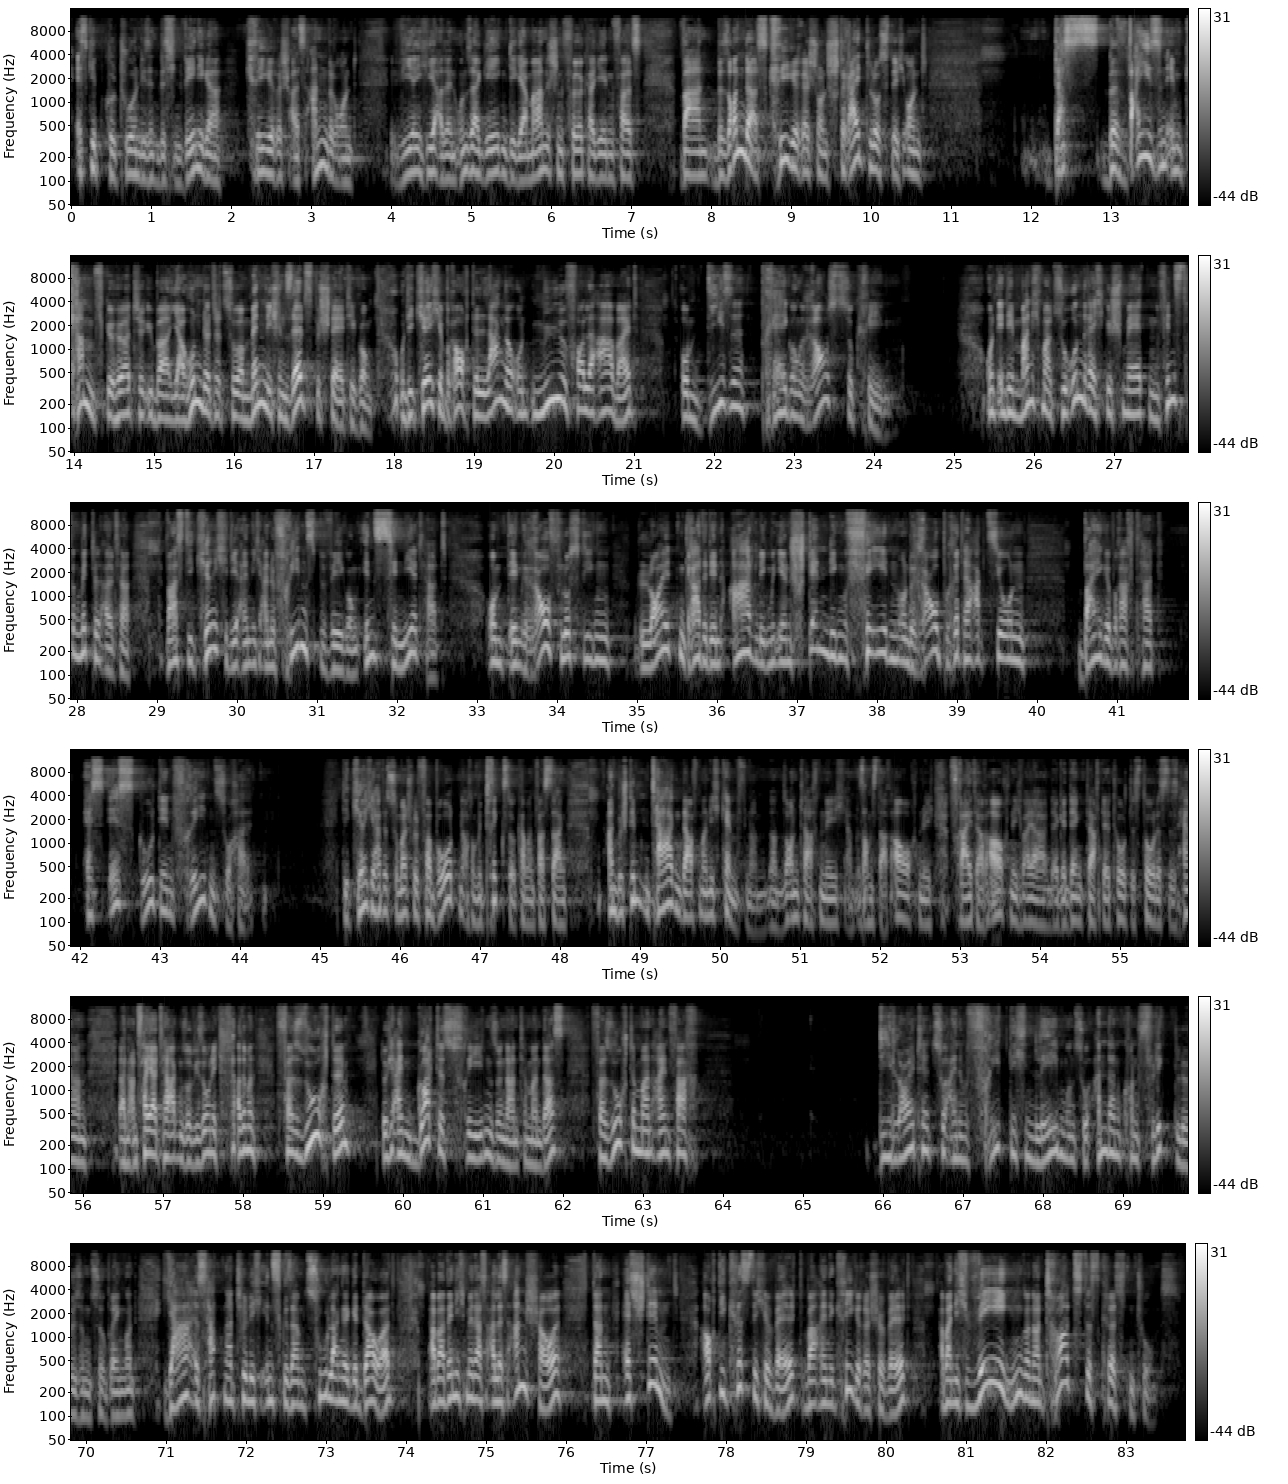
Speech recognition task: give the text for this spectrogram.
Es gibt Kulturen, die sind ein bisschen weniger kriegerisch als andere und wir hier, also in unserer Gegend, die germanischen Völker jedenfalls, waren besonders kriegerisch und streitlustig und Das Beweisen im Kampf gehörte über Jahrhunderte zur männlichen Selbstbestätigung. Und die Kirche brauchte lange und mühevolle Arbeit, um diese Prägung rauszukriegen. Und in dem manchmal zu Unrecht geschmähten, finsteren Mittelalter war es die Kirche, die eigentlich eine Friedensbewegung inszeniert hat und den rauflustigen Leuten, gerade den Adligen mit ihren ständigen Fäden und Raubritteraktionen beigebracht hat, es ist gut, den Frieden zu halten. Die Kirche hat es zum Beispiel verboten, also mit Tricks, so kann man fast sagen. An bestimmten Tagen darf man nicht kämpfen. Am, Sonntag nicht, am Samstag auch nicht, Freitag auch nicht, war ja der Gedenktag der Tod des Todes des Herrn. Dann an Feiertagen sowieso nicht. Also man versuchte durch einen Gottesfrieden, so nannte man das, versuchte man einfach die Leute zu einem friedlichen Leben und zu anderen Konfliktlösungen zu bringen. Und ja, es hat natürlich insgesamt zu lange gedauert, aber wenn ich mir das alles anschaue, dann es stimmt. Auch die christliche Welt war eine kriegerische Welt, aber nicht wegen, sondern trotz des Christentums.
